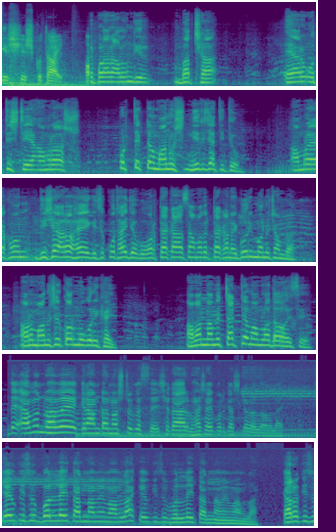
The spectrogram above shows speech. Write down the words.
এর শেষ কোথায়? পাড়ার আলমগীর বাদশাহ এর অতিষ্ঠে আমরা প্রত্যেকটা মানুষ নির্যাতিত। আমরা এখন দিশেহারা হয়ে গেছি কোথায় যাব? ওর টাকা আছে আমাদের টাকা নাই গরিব মানুষ আমরা। আমরা মানুষের কর্ম করি খাই। আমার নামে চারটে মামলা দেওয়া হয়েছে। এমনভাবে গ্রামটা নষ্ট করছে সেটা আর ভাষায় প্রকাশ করা যাবে না। কেউ কিছু বললেই তার নামে মামলা কেউ কিছু বললেই তার নামে মামলা। কারও কিছু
